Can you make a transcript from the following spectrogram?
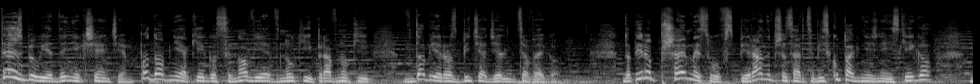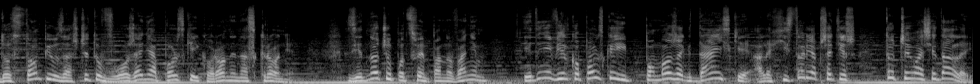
też był jedynie księciem, podobnie jak jego synowie, wnuki i prawnuki w dobie rozbicia dzielnicowego. Dopiero Przemysł, wspierany przez arcybiskupa Gnieźnieńskiego, dostąpił zaszczytu włożenia polskiej korony na skronie. Zjednoczył pod swym panowaniem jedynie Wielkopolskę i Pomorze Gdańskie, ale historia przecież toczyła się dalej.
